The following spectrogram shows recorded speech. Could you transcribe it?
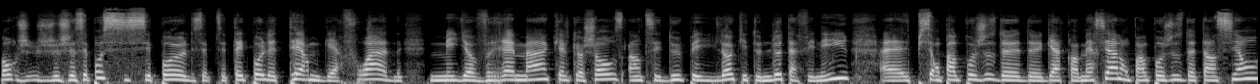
bon, je, je, sais pas si c'est pas, c'est, peut-être pas le terme guerre froide, mais il y a vraiment quelque chose entre ces deux pays-là qui est une lutte à finir. Euh, puis on parle pas juste de, guerre commerciale, on parle pas juste de tension,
